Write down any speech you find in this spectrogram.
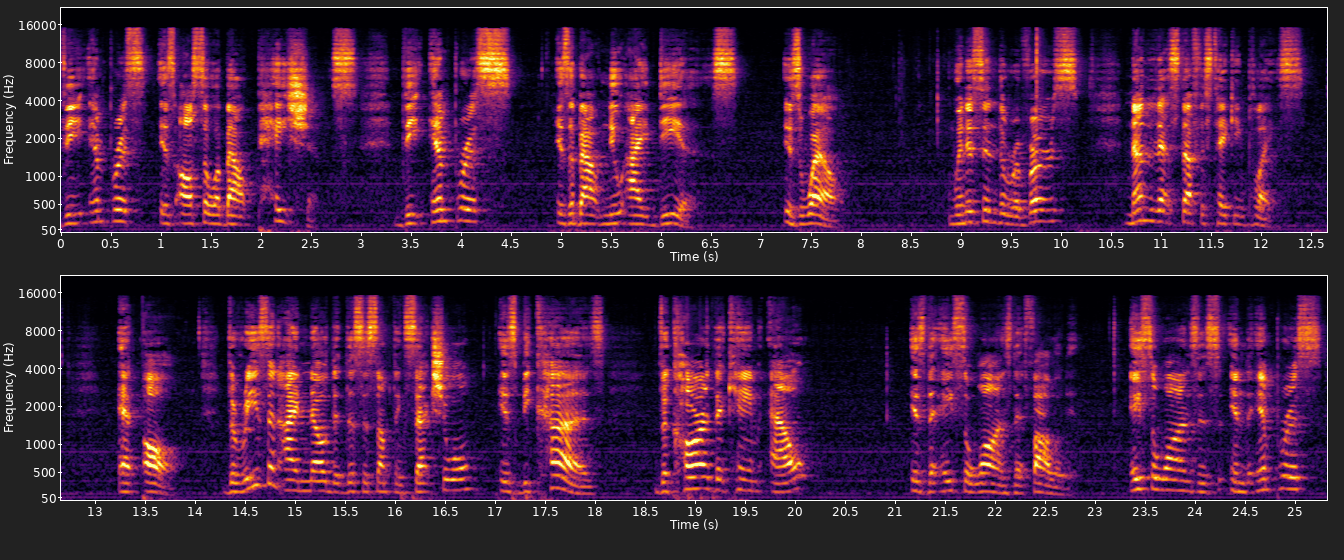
The Empress is also about patience. The Empress is about new ideas as well. When it's in the reverse, none of that stuff is taking place at all. The reason I know that this is something sexual is because the card that came out is the Ace of Wands that followed it. Ace of Wands is in the Empress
